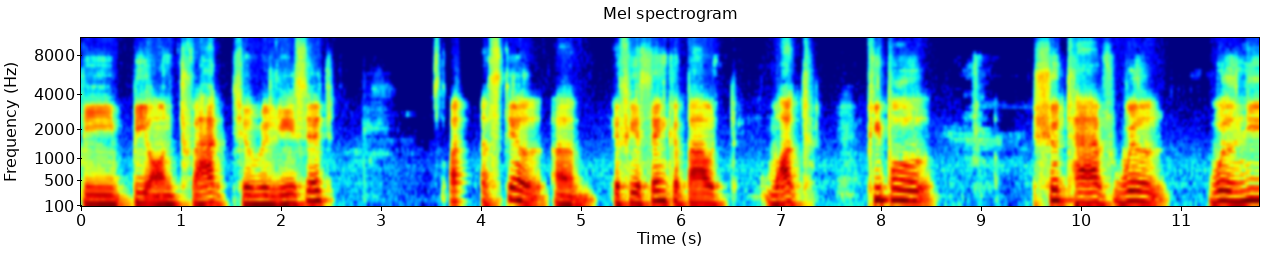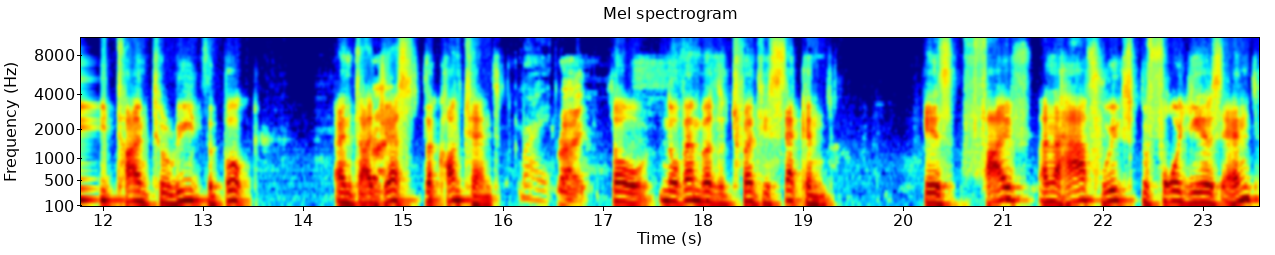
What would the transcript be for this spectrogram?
be be on track to release it, but still, um, if you think about what people should have will will need time to read the book and digest the content. right. Right. So November the twenty second is five and a half weeks before year's end,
